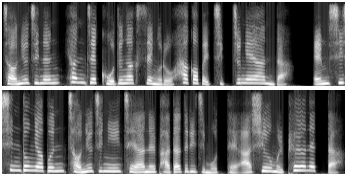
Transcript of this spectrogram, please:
전유진은 현재 고등학생으로 학업에 집중해야 한다. MC 신동엽은 전유진이 제안을 받아들이지 못해 아쉬움을 표현했다.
